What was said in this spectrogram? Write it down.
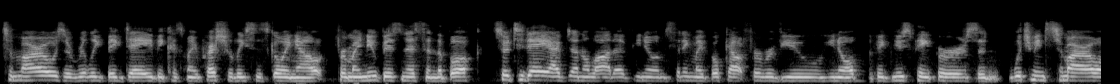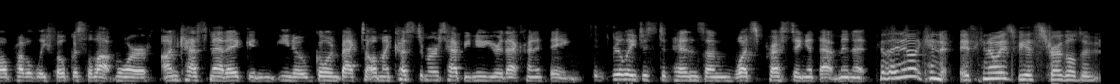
tomorrow is a really big day because my press release is going out for my new business and the book. So today I've done a lot of, you know, I'm sending my book out for review, you know, all the big newspapers and which means tomorrow I'll probably focus a lot more on CastMedic and, you know, going back to all my customers, happy new year, that kind of thing. It really just depends on what's pressing at that minute. Because I know it can, it can always be a struggle to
